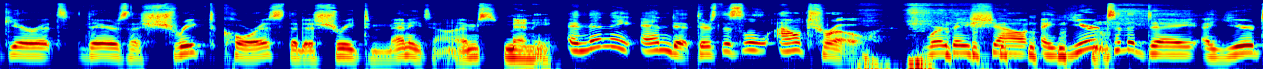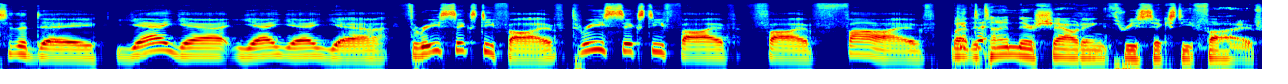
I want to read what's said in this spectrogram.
Garrett, there's a shrieked chorus that is shrieked many times. Many. And then they end it. There's this little outro where they shout, A year to the day, a year to the day. Yeah, yeah, yeah, yeah, yeah. 365, 365, 5, 5. By Get the time they're shouting 365,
